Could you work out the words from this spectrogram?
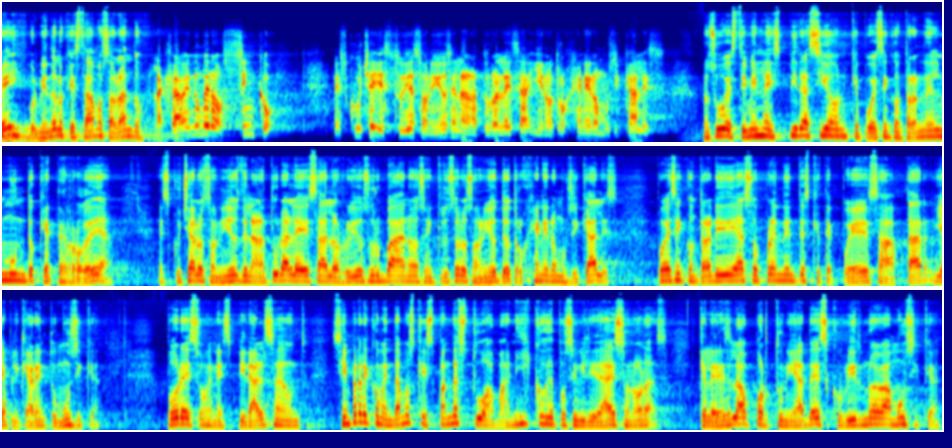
Ok, volviendo a lo que estábamos hablando. La clave número 5. Escucha y estudia sonidos en la naturaleza y en otros géneros musicales. No subestimes la inspiración que puedes encontrar en el mundo que te rodea. Escucha los sonidos de la naturaleza, los ruidos urbanos o incluso los sonidos de otros géneros musicales. Puedes encontrar ideas sorprendentes que te puedes adaptar y aplicar en tu música. Por eso, en Spiral Sound, siempre recomendamos que expandas tu abanico de posibilidades sonoras, que le des la oportunidad de descubrir nueva música,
